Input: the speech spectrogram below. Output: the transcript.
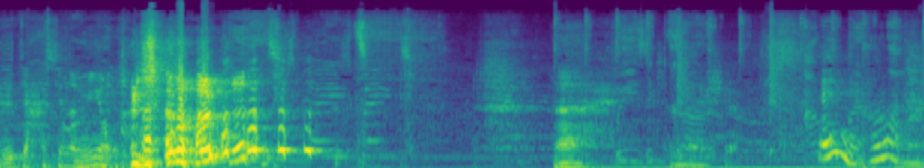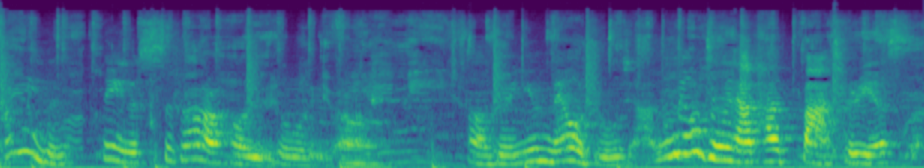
职加薪的命，我知道吗？哎，真的是哎，你说呢？他那个那个四十二号宇宙里边，啊，啊，对，因为没有蜘蛛侠，那没有蜘蛛侠，他爸其实也死了，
